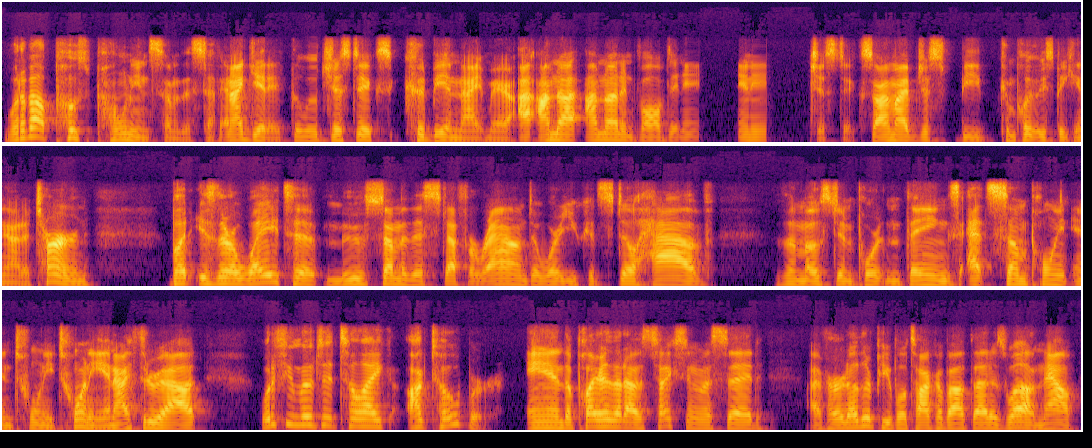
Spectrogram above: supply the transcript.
what about postponing some of this stuff? And I get it. The logistics could be a nightmare. I, I'm not, I'm not involved in any, any logistics. So I might just be completely speaking out of turn. But is there a way to move some of this stuff around to where you could still have the most important things at some point in 2020? And I threw out, what if you moved it to like October? And the player that I was texting with said, I've heard other people talk about that as well. Now,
